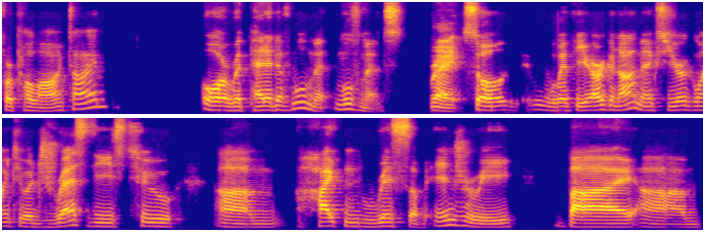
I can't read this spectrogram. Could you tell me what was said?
for prolonged time or repetitive movement movements Right. so with the ergonomics, you're going to address these two um, heightened risks of injury by um,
